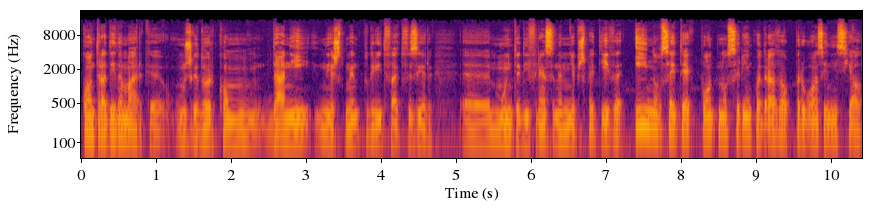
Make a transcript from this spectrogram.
Contra a Dinamarca, um jogador como Dani, neste momento, poderia de facto fazer uh, muita diferença na minha perspectiva e não sei até que ponto não seria enquadrável para o 11 inicial.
